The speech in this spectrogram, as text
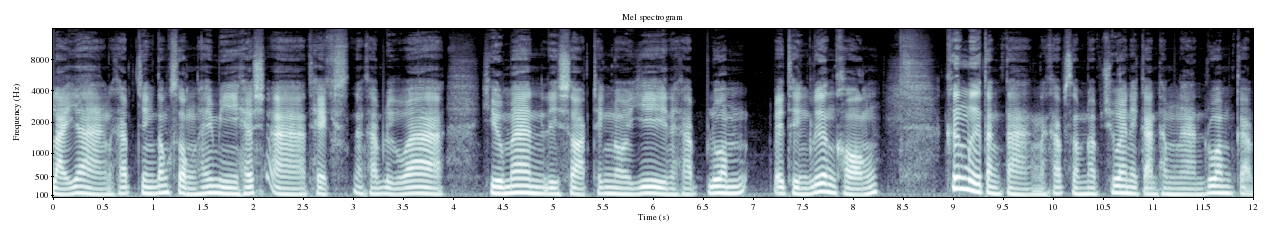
หลายอย่างนะครับ จึงต้องส่งให้มี HR Text นะครับ หรือว่า Human Resource Technology นะครับ รวมไปถึงเรื่องของเครื่องมือต่างๆนะครับสำหรับช่วยในการทำงานร่วมกับ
